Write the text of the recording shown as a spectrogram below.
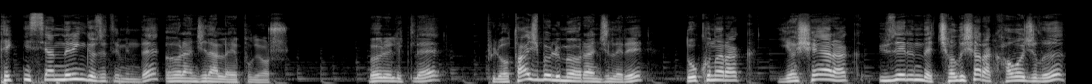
teknisyenlerin gözetiminde öğrencilerle yapılıyor. Böylelikle pilotaj bölümü öğrencileri dokunarak, yaşayarak, üzerinde çalışarak havacılığı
